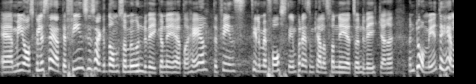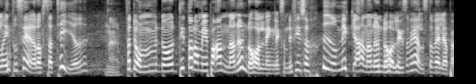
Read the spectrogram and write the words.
Mm. Men jag skulle säga att det finns ju säkert de som undviker nyheter helt. Det finns till och med forskning på det som kallas för nyhetsundvikare. Men de är ju inte heller intresserade av satir. Nej. För de, då tittar de ju på annan underhållning. Liksom. Det finns så hur mycket annan underhållning som helst att välja på.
